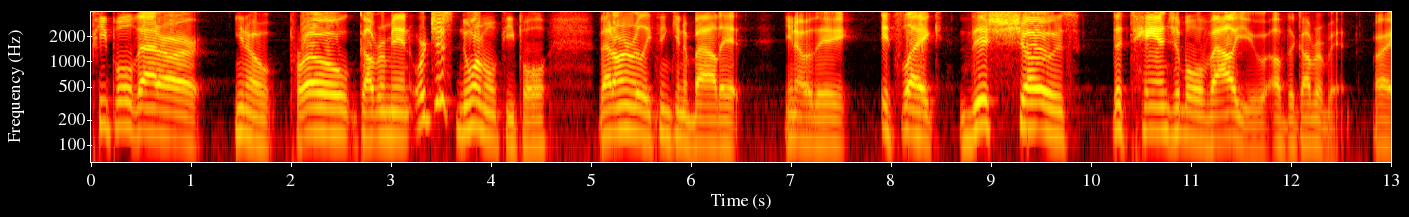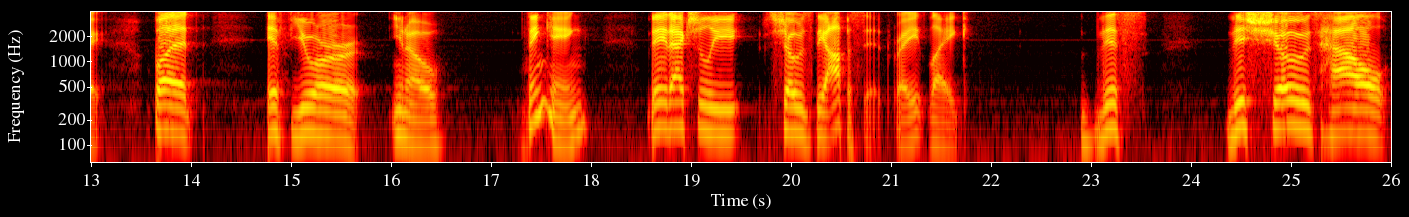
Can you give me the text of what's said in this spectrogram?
people that are, you know, pro government or just normal people that aren't really thinking about it, you know, they it's like this shows the tangible value of the government, right? But if you're, you know, thinking, it actually shows the opposite, right? Like this this shows how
